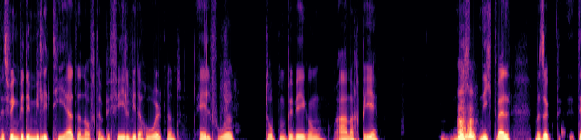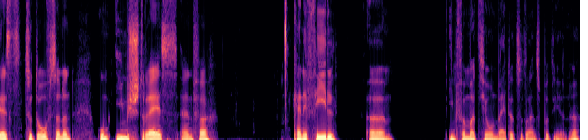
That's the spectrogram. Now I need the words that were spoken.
Deswegen wird im Militär dann oft ein Befehl wiederholt. Nicht? 11 Uhr Truppenbewegung A nach B. Nicht, mhm. nicht, weil man sagt, der ist zu doof, sondern um im Stress einfach keine Fehlinformation ähm, weiter zu transportieren. Ne?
